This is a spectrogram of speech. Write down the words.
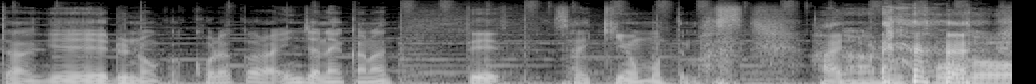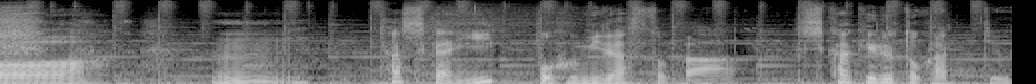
てあげるのがこれからいいんじゃないかなって最近思ってます。はい。なるほど。うん確かに一歩踏み出すとか仕掛けるとかっていう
